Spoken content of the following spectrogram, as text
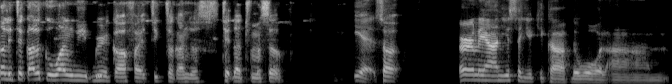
only take a little one week break off at TikTok and just take that for myself. yeah, so early on, you said you kick off the whole um,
